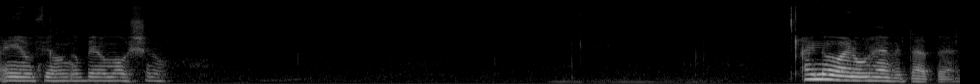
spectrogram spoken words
I am feeling a bit emotional. I know I don't have it that bad,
